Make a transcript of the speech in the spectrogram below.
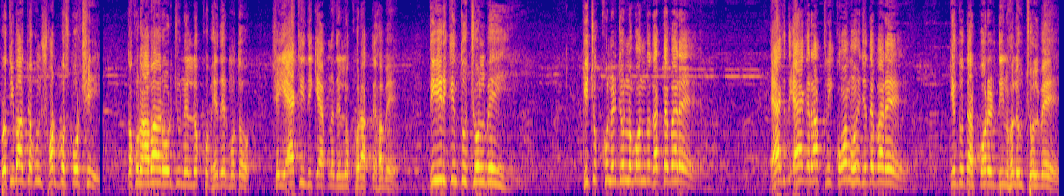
প্রতিবাদ যখন সর্বস্পর্শী, তখন আবার অর্জুনের লক্ষ্য ভেদের মতো সেই একই দিকে আপনাদের লক্ষ্য রাখতে হবে। তীর কিন্তু চলবেই। কিছুক্ষণের জন্য বন্ধ থাকতে পারে। এক এক রাত্রি কম হয়ে যেতে পারে। কিন্তু তার পরের দিন হলেও চলবে,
